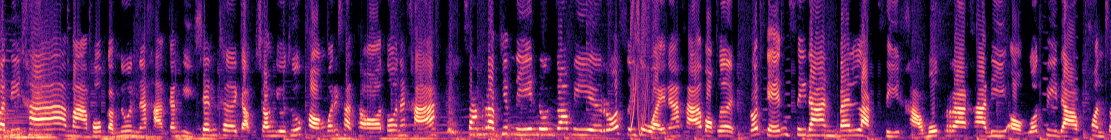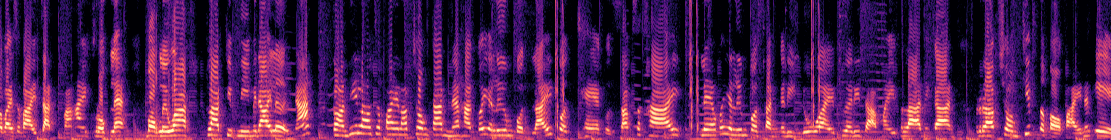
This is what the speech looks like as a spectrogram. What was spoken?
วัสดีค่ะ มาพบกับนุ่นนะคะ กันอีกเช่นเคยกับช่อง YouTube ของบริษัททออโต้นะคะสำหรับคลิปนี้นุ่นก็มีรถสวยๆนะคะ บอกเลยรถเก๋งซีดานแบรนด์หลักสีขาวมุกราคาดีออกรถฟรีดาวน์ผ่อนสบายๆจัดมาให้ครบและ บอกเลยว่า พลาดคลิปนี้ไม่ได้เลยนะ ก่อนที่เราจะไปรับชมกันนะคะ ก็อย่าลืมกดไลค์กดแชร์กด Subscribe แล้วก็อย่าลืมกดสั่นกระดิ่งด้วย เพื่อที่จะไม่พลาดในการรับชมคลิปต่อๆไปนั่นเอง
